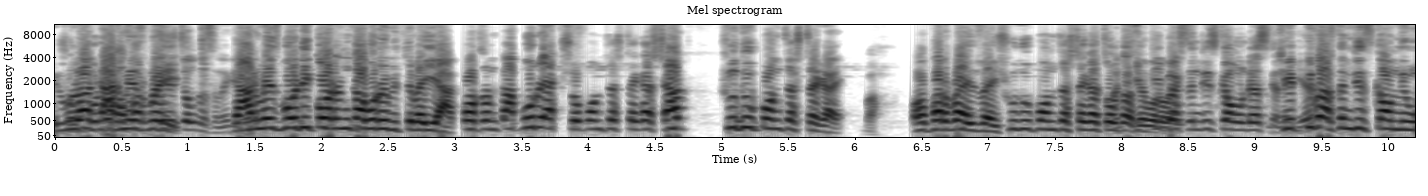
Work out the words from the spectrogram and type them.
এগুলা গার্মেন্টস চলতেছে বডি কটন কাপড়ের ভিতরে ভাইয়া। কটন কাপড় একশো পঞ্চাশ টাকা শার্ট শুধু পঞ্চাশ টাকায়। বাহ। অফার প্রাইস ভাই শুধু পঞ্চাশ টাকা চলতেছে 50% ডিসকাউন্ট আছে নাকি? ফিফটি পার্সেন্ট ডিসকাউন্ট দিব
